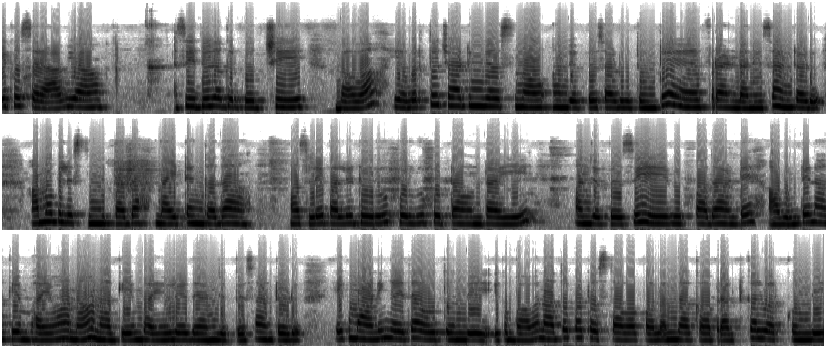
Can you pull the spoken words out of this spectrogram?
ఇక శ్రావ్య సిద్ధు దగ్గరికి వచ్చి బావా ఎవరితో చాటింగ్ చేస్తున్నావు అని చెప్పేసి అడుగుతుంటే ఫ్రెండ్ అనేసి అంటాడు. అమ్మ పిలుస్తుంది కదా నైట్ టైం కదా అసలే పల్లెటూరు పురుగు పుట్ట ఉంటాయి అని చెప్పేసి పద అంటే అవి ఉంటే నాకేం భయం అనా నాకేం భయం లేదే అని చెప్పేసి అంటాడు. ఇక మార్నింగ్ అయితే అవుతుంది. ఇక బావ నాతో పాటు వస్తావా? పొలం దాకా ప్రాక్టికల్ వర్క్ ఉంది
